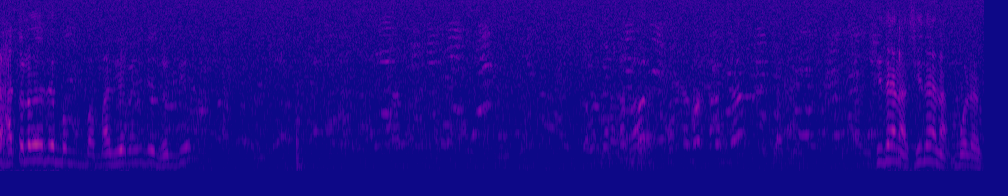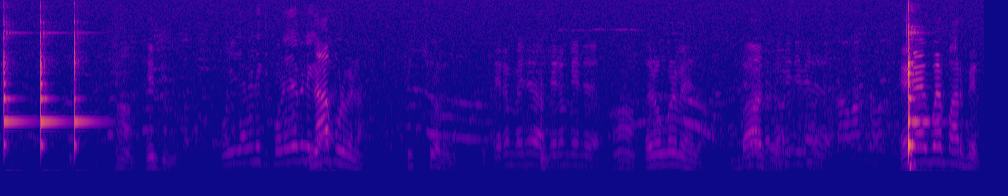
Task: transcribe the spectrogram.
হাত লগে দিয়ে। দিও সিধা না সিধা না মোড়ার হ্যাঁ এন্টি পড়ে যাবে নাকি? পড়ে যাবে না পড়বে না কিচ্ছু হবে না। সেরম বেঁধে দাও সেরম বেঁধে দাও। হ্যাঁ এরকম করে বেঁধে দাও। বাস এটা একবার পারফেক্ট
